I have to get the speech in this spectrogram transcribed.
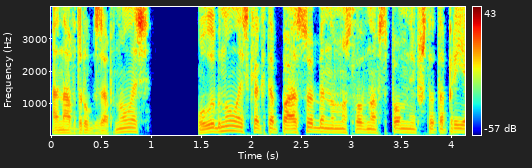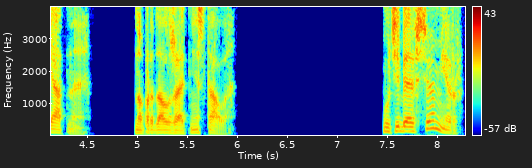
Она вдруг запнулась, Улыбнулась как-то по-особенному, словно вспомнив что-то приятное, но продолжать не стала. «У тебя все, Мир?»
